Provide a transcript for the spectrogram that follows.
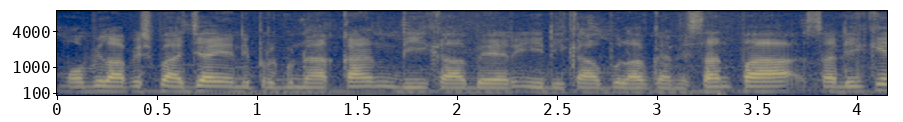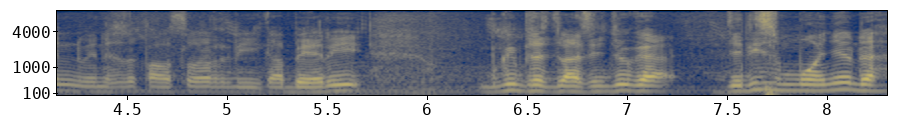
mobil lapis baja yang dipergunakan di KBRI di Kabul, Afghanistan. Pak Sadikin, Minister Counselor di KBRI, mungkin bisa jelasin juga. Jadi semuanya udah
